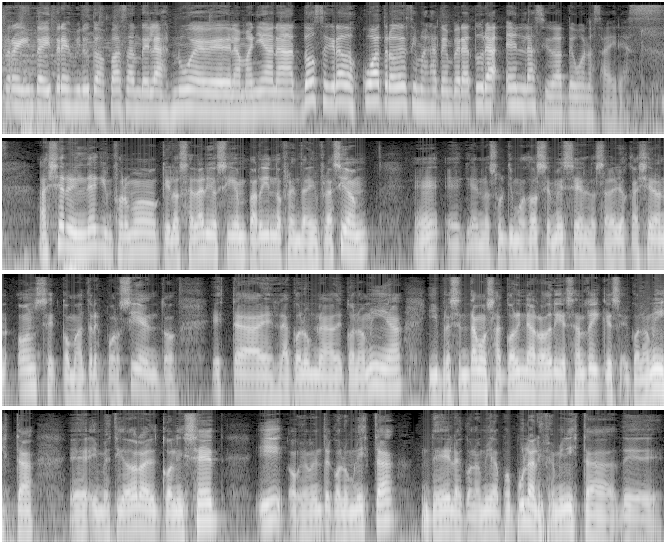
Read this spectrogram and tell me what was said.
33 minutos pasan de las 9 de la mañana, 12 grados 4 décimas la temperatura en la ciudad de Buenos Aires. Ayer el INDEC informó que los salarios siguen perdiendo frente a la inflación, ¿eh? Eh, que en los últimos 12 meses los salarios cayeron 11,3%. Esta es la columna de economía y presentamos a Corina Rodríguez Enríquez, economista, eh, investigadora del CONICET y obviamente columnista de la economía popular y feminista de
